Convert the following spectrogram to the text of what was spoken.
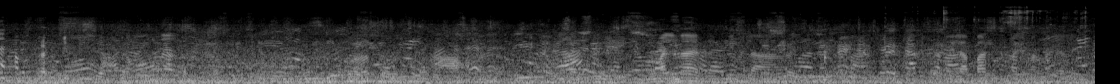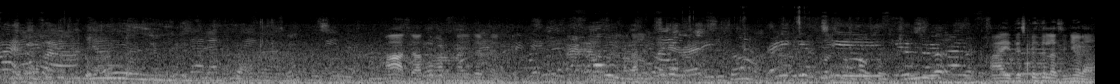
Una de la Ah, se va a tomar una ahí después de la señora.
